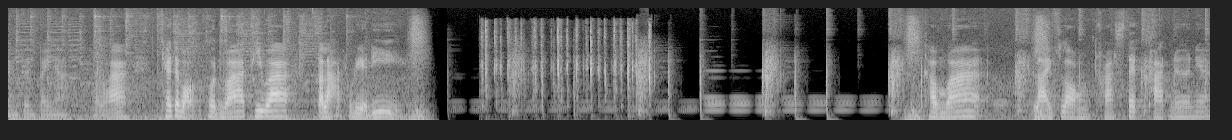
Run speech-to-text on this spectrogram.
งเกินไปนะ แต่ว่าแค่จะบอกทุกคนว่าพี่ว่าตลาดเรียดี้ คำว่า lifelong trusted partner เนี่ย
